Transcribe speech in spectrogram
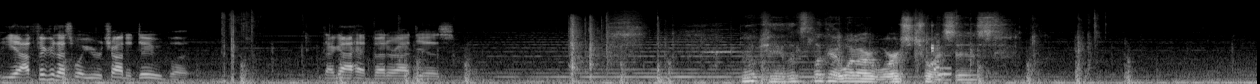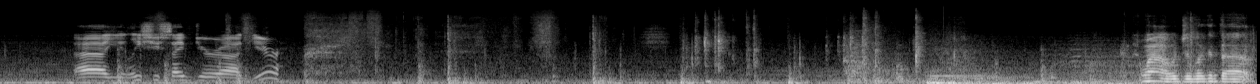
Yeah, I figured that's what you were trying to do, but that guy had better ideas. Okay, let's look at what our worst choice is. Uh, at least you saved your uh, gear. Wow, would you look at that?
